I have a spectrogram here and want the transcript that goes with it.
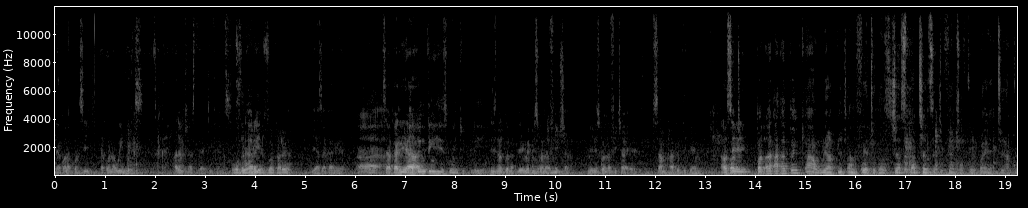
they're gonna concede, they're gonna win. Yes, I don't trust their defense. Or oh, Zakaria. Zakaria. Yeah, Zakaria. Uh, Zakaria. I don't think he's going to play. He's not gonna play. Maybe he's gonna feature. Maybe yeah. Uh, he's gonna feature some part of the game. I'll but, say. But I, I think uh, we are a bit unfair to those just that Chelsea defense of Koulibaly and Thiago.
